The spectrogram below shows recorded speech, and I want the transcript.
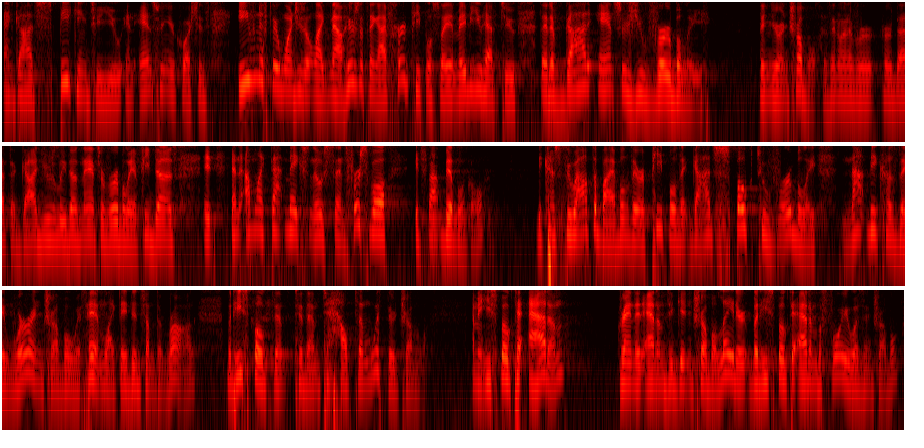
and God speaking to you and answering your questions, even if they're ones you don't like. Now, here's the thing I've heard people say, and maybe you have too, that if God answers you verbally, then you're in trouble. Has anyone ever heard that? That God usually doesn't answer verbally. If He does, it. And I'm like, that makes no sense. First of all, it's not biblical. Because throughout the Bible, there are people that God spoke to verbally, not because they were in trouble with Him, like they did something wrong, but he spoke them, to them to help them with their trouble. I mean, he spoke to Adam. Granted, Adam did get in trouble later, but he spoke to Adam before he was in trouble.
